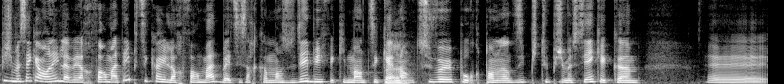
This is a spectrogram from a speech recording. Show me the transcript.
Puis je me sais qu'à un moment donné, il l'avait reformaté. Puis quand il le reformate, ben, tu sais, ça recommence du début. Fait qu'il demande, tu quelle Ouais. langue tu veux pour ton ordi, puis tout. Puis je me souviens que comme, euh,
